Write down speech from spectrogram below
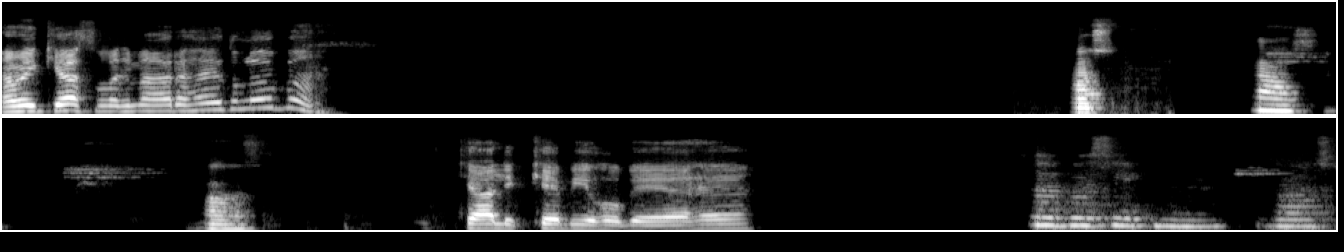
हाँ भाई क्या समझ में आ रहा है तुम लोगों? को हाँ सर। हाँ सर। हाँ सर। क्या लिखे भी हो गया है? सर बस एक मिनट लास्ट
